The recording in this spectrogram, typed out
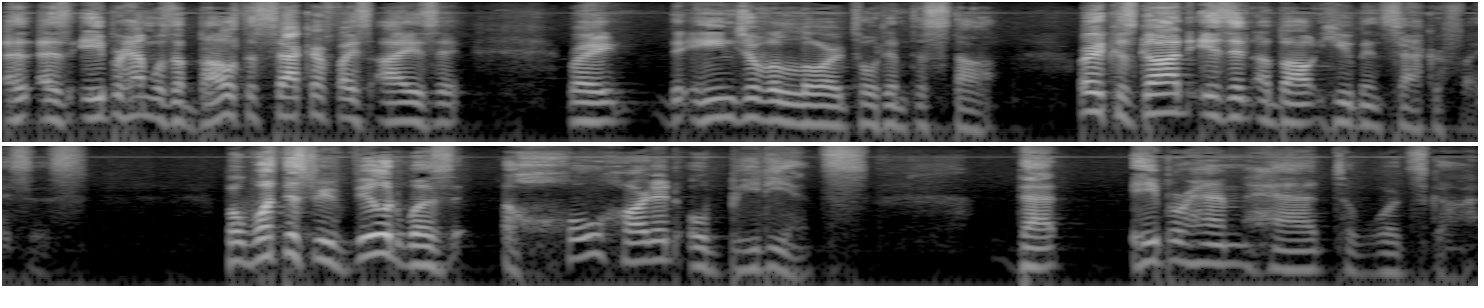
as Abraham was about to sacrifice Isaac, right, the angel of the Lord told him to stop. Right, because God isn't about human sacrifices. But what this revealed was a wholehearted obedience that Abraham had towards God.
